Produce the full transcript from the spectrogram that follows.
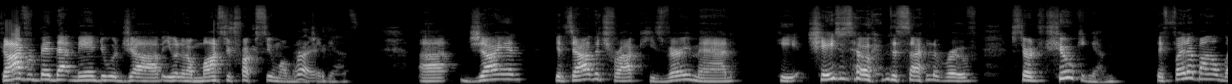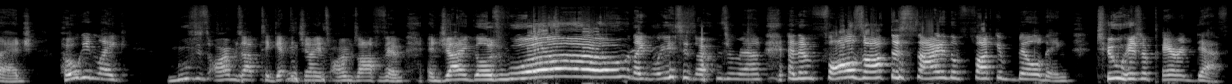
God forbid that man do a job, even in a monster truck sumo match, right. I guess. Uh, Giant gets out of the truck. He's very mad. He chases Hogan to the side of the roof, starts choking him. They fight up on a ledge. Hogan, like, moves his arms up to get the Giant's arms off of him, and Giant goes, Whoa! Like, waves his arms around, and then falls off the side of the fucking building to his apparent death.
